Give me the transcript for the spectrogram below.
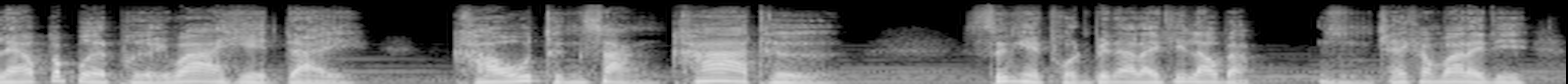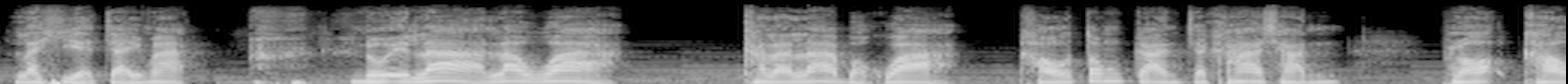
แล้วก็เปิดเผยว่าเหตุใด เขาถึงสั่งฆ่าเธอ ซึ่งเหตุผลเป็นอะไรที่เราแบบใช้คำว่าอะไรดีละเหี่ยใจมาก โนเอล่าเล่าว่า คาราล่าบอกว่า เขาต้องการจะฆ่าฉัน เพราะเขา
